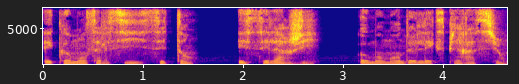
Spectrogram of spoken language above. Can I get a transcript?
Et comment celle-ci s'étend et s'élargit au moment de l'expiration?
